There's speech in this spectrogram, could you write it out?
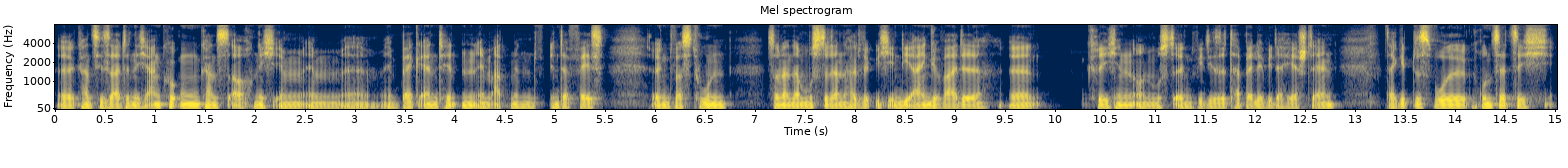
äh, kannst die Seite nicht angucken, kannst auch nicht im, im, äh, im Backend hinten im Admin-Interface irgendwas tun, sondern da musst du dann halt wirklich in die Eingeweide äh, kriechen und musst irgendwie diese Tabelle wiederherstellen. Da gibt es wohl grundsätzlich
